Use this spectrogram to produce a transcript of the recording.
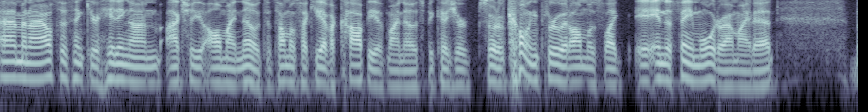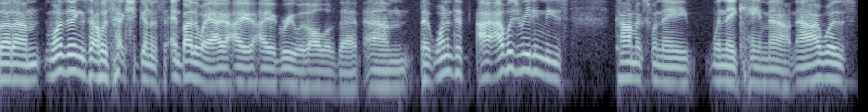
Um, and I also think you're hitting on actually all my notes. It's almost like you have a copy of my notes because you're sort of going through it almost like in the same order, I might add. But um, one of the things I was actually going to say, and by the way, I, I, I agree with all of that. Um, but one of the, I, I was reading these comics when they when they came out. Now I was,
